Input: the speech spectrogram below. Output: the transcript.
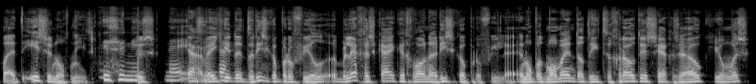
Maar het is er nog niet. Is er niet. Dus nee, ja, weet je, het risicoprofiel. Beleggers kijken gewoon naar risicoprofielen. En op het moment dat die te groot is, zeggen ze ook: jongens,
